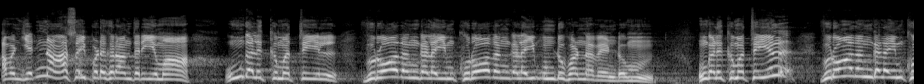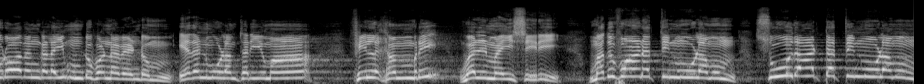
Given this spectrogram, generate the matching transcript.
அவன் என்ன ஆசைப்படுகிறான் தெரியுமா? உங்களுக்கு மத்தியில் விரோதங்களையும் குரோதங்களையும் உண்டு பண்ண வேண்டும். உங்களுக்கு மத்தியில் விரோதங்களையும் குரோதங்களையும் உண்டு பண்ண வேண்டும். எதன் மூலம் தெரியுமா? ஃபில் ஹம்ரி வல் மைசிரி மதுபானத்தின் மூலமும் சூதாட்டத்தின் மூலமும்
